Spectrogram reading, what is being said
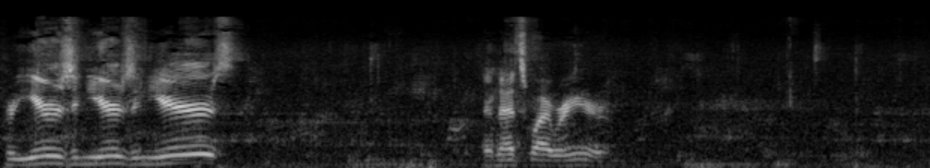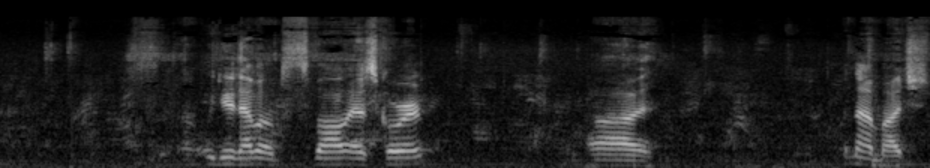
for years and years and years. And that's why we're here. We did have a small escort, uh, but not much.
